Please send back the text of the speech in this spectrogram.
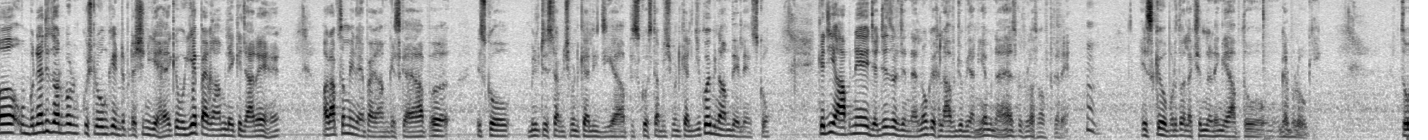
और बुनियादी तौर पर कुछ लोगों की इंटरप्रिटेशन ये है कि वो ये पैगाम लेके जा रहे हैं। और आप समझ लें पैगाम किसका है। आप इसको मिलिट्री इस्टेब्लिशमेंट कह लीजिए आप इसको इस्टेब्लिशमेंट कह लीजिए कोई भी नाम दे लें इसको कि जी आपने जजेस और जनरलों के ख़िलाफ़ जो बयानियाँ बनाया है इसको थोड़ा सॉफ्ट करें। इसके ऊपर तो इलेक्शन लड़ेंगे आप तो गड़बड़ होगी। तो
